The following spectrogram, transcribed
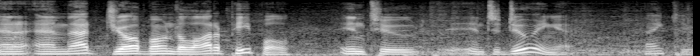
And, and that jawboned a lot of people into into doing it. Thank you.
